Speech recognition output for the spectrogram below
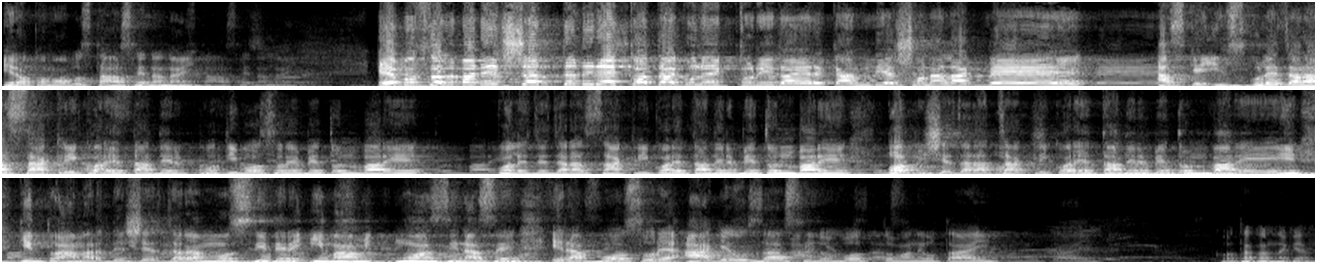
এরকম অবস্থা আছে না নাই? এ মুসলমানের সন্তানের কথাগুলো একটু হৃদয়ের কান দিয়ে শোনা লাগবে। আজকে স্কুলে যারা চাকরি করে, তাদের প্রতি বছরে বেতন বাড়ে। কলেজে যারা চাকরি করে, তাদের বেতন বাড়ে। অফিসে যারা চাকরি করে, তাদের বেতন বাড়ে। কিন্তু আমার দেশের যারা মসজিদের ইমাম, মুয়াজ্জিন আছে, এরা বছরে আগেও যা ছিল, বর্তমানেও তাই। কথা কন না কেন?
